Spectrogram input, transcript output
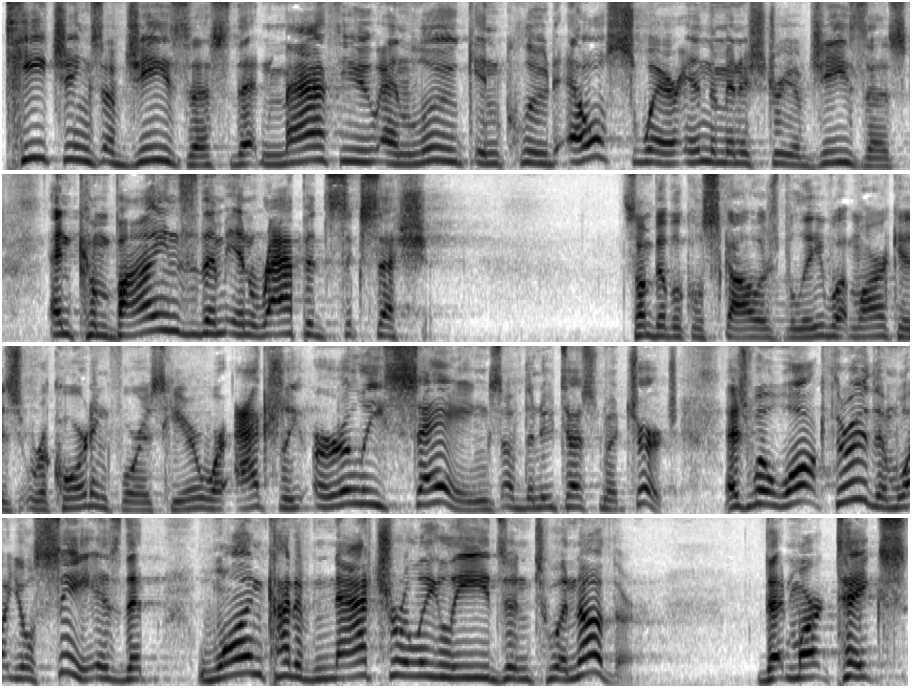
teachings of Jesus that Matthew and Luke include elsewhere in the ministry of Jesus and combines them in rapid succession. Some biblical scholars believe what Mark is recording for us here were actually early sayings of the New Testament church. As we'll walk through them, what you'll see is that one kind of naturally leads into another. That Mark takes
